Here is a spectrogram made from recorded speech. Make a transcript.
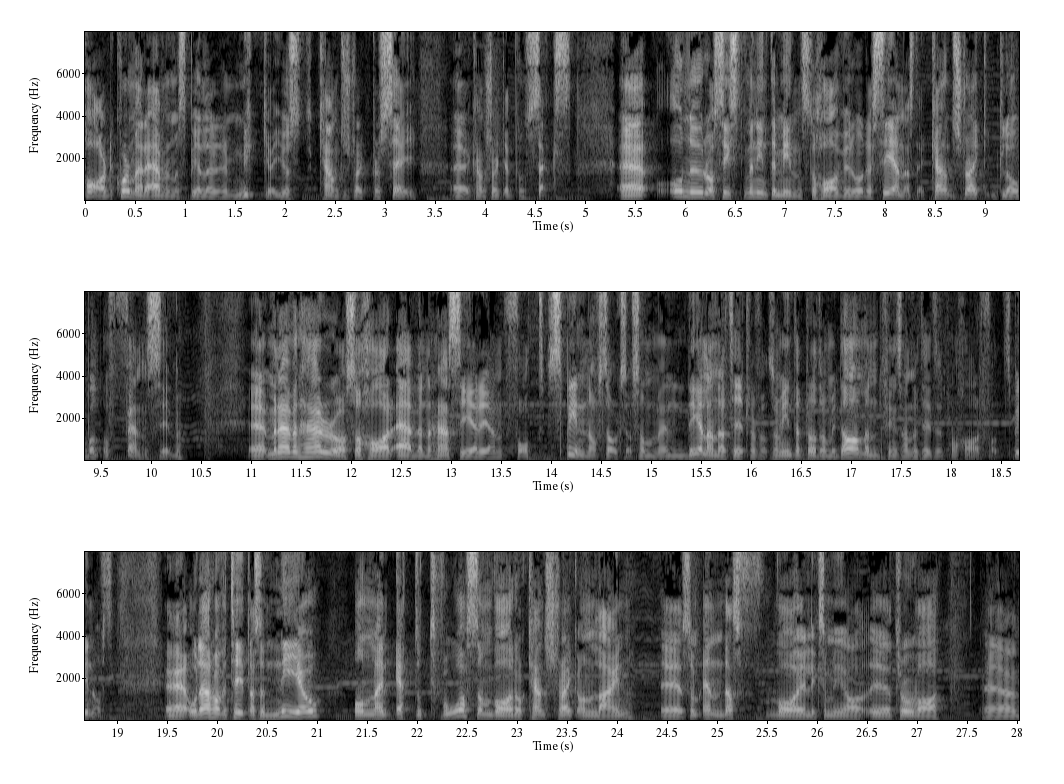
hardcore med det, även om jag spelade det mycket, just Counter-Strike per se, eh, Counter-Strike 1.6. Och nu då, sist men inte minst, så har vi då det senaste, Counter-Strike Global Offensive. Eh, men även här då så har även den här serien fått spin-offs också, som en del andra titlar fått, som vi inte har pratat om idag, men det finns andra titlar som har fått spin-offs. Eh, och där har vi titlar som Neo, Online 1 och 2 som var då Counter-Strike Online, eh, som endast var liksom, jag, jag tror det var eh,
